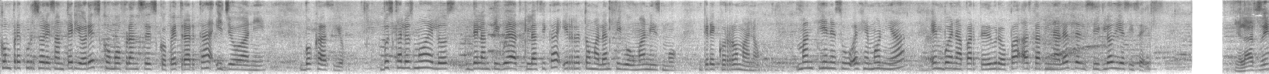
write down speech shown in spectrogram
con precursores anteriores como Francesco Petrarca y Giovanni Boccaccio. Busca los modelos de la antigüedad clásica y retoma el antiguo humanismo greco-romano. Mantiene su hegemonía en buena parte de Europa hasta finales del siglo XVI. El arte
